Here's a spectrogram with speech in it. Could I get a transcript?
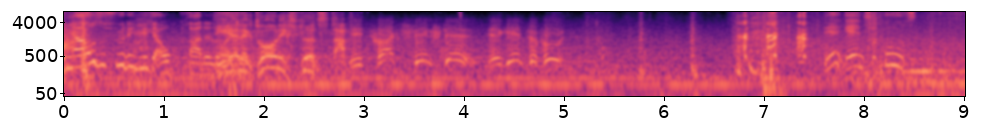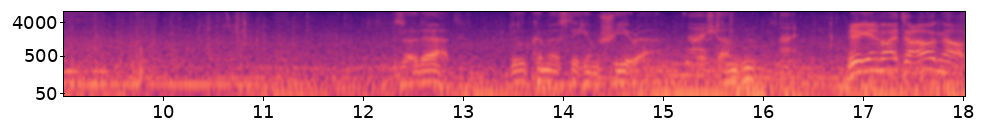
Genauso fühle ich mich auch gerade, Die Leute. Elektronik stürzt ab. Die Trucks stehen still. Wir gehen zu Fuß. Wir gehen zu Fuß. Soldat, du kümmerst dich um Shira. Nein. Verstanden? Nein. Wir gehen weiter, Augen auf.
